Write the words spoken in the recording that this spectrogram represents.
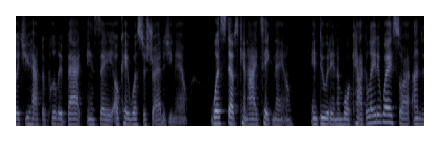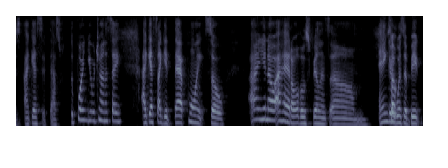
But you have to pull it back and say, okay, what's the strategy now? What steps can I take now? And do it in a more calculated way. So I under I guess if that's the point you were trying to say, I guess I get that point. So I, you know, I had all those feelings. Um, anger So- was a big,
